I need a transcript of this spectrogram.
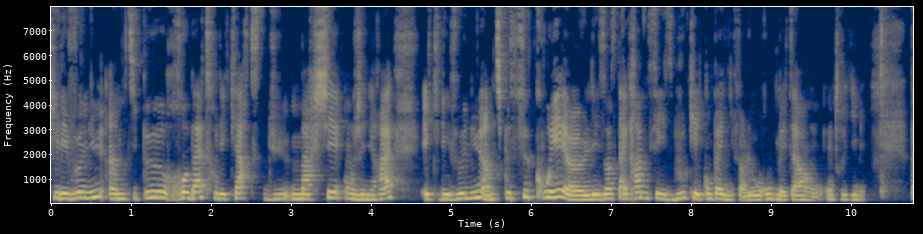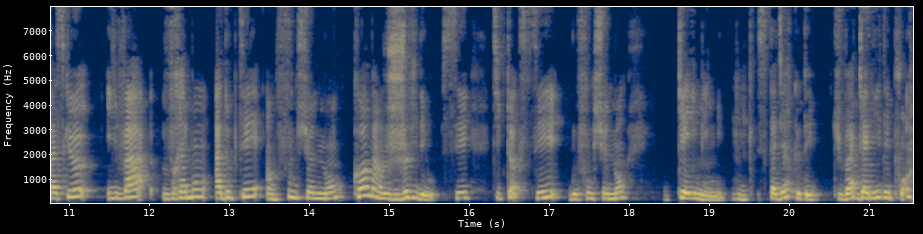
qu'il est venu un petit peu rebattre les cartes du marché en général et qu'il est venu un petit peu secouer euh, les Instagram, Facebook et compagnie, enfin le groupe Meta entre guillemets. Parce que il va vraiment adopter un fonctionnement comme un jeu vidéo. C'est TikTok, c'est le fonctionnement gaming. C'est-à-dire que tu vas gagner des points.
